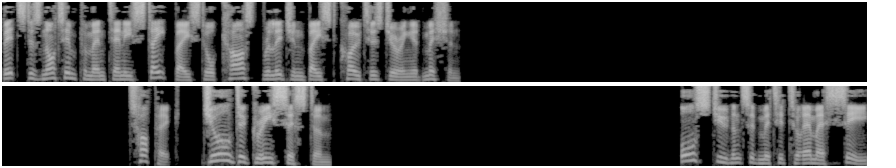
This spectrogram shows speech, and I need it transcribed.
BITS does not implement any state-based or caste religion-based quotas during admission. Topic: Dual degree system. All students admitted to MSc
